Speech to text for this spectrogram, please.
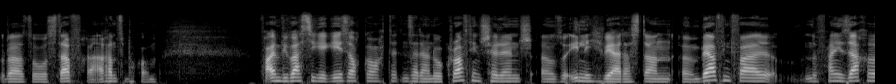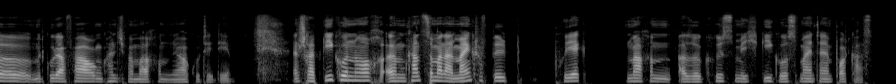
oder so Stuff ra- ranzubekommen. Vor allem, wie Basti GG es auch gemacht hat in seiner No Crafting Challenge, äh, so ähnlich wäre das dann. Ähm, wäre auf jeden Fall eine funny Sache, mit guter Erfahrung, kann ich mal machen. Ja, gute Idee. Dann schreibt Giko noch, ähm, kannst du mal ein Minecraft-Bild-Projekt machen? Also grüß mich, Gikos, im Podcast.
